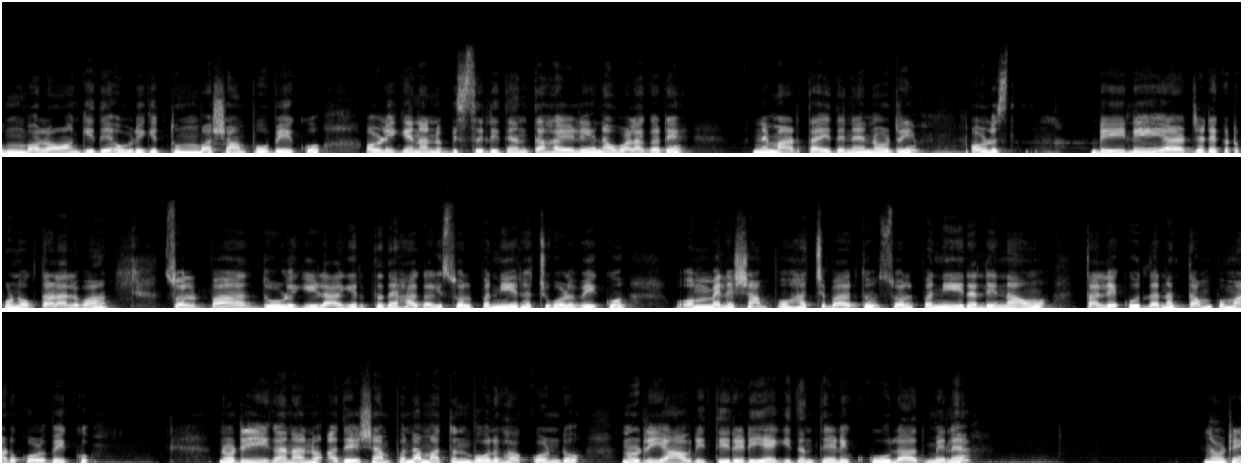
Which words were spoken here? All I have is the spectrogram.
ತುಂಬ ಲಾಂಗ್ ಇದೆ, ಅವಳಿಗೆ ತುಂಬ ಶಾಂಪೂ ಬೇಕು. ಅವಳಿಗೆ ನಾನು ಬಿಸಿಲಿದೆ ಅಂತ ಹೇಳಿ ನಾವು ಒಳಗಡೆನೇ ಮಾಡ್ತಾ ಇದ್ದೇನೆ ನೋಡಿರಿ. ಅವಳು ಡೈಲಿ ಎರಡು ಜಡೆ ಕಟ್ಕೊಂಡು ಹೋಗ್ತಾಳಲ್ವ? ಸ್ವಲ್ಪ ಧೂಳು ಗೀಳಾಗಿರ್ತದೆ ಹಾಗಾಗಿ ಸ್ವಲ್ಪ ನೀರು ಹಚ್ಕೊಳ್ಬೇಕು. ಒಮ್ಮೆಲೆ ಶಾಂಪು ಹಚ್ಚಬಾರ್ದು. ಸ್ವಲ್ಪ ನೀರಲ್ಲಿ ನಾವು ತಲೆ ಕೂದಲನ್ನು ತಂಪು ಮಾಡಿಕೊಳ್ಬೇಕು. ನೋಡಿರಿ, ಈಗ ನಾನು ಅದೇ ಶಾಂಪೂನ ಮತ್ತೊಂದು ಬೌಲ್ಗೆ ಹಾಕ್ಕೊಂಡು, ನೋಡಿರಿ, ಯಾವ ರೀತಿ ರೆಡಿಯಾಗಿದೆ ಅಂತೇಳಿ ಕೂಲಾದ ಆದಮೇಲೆ ನೋಡಿರಿ,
